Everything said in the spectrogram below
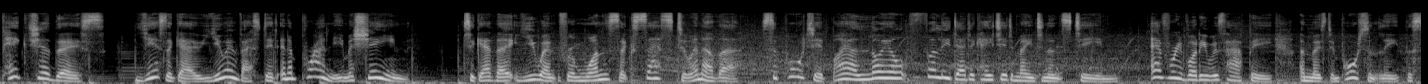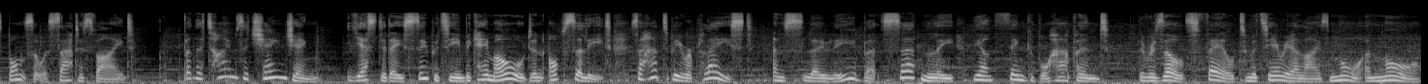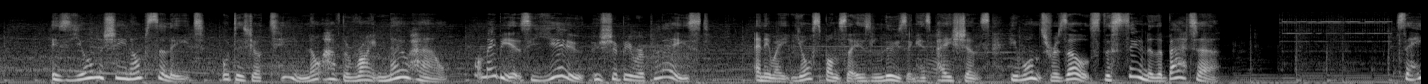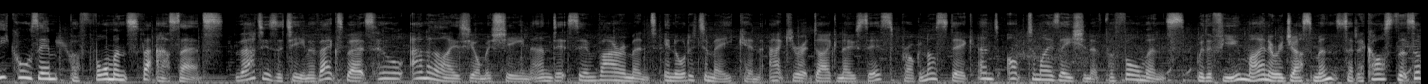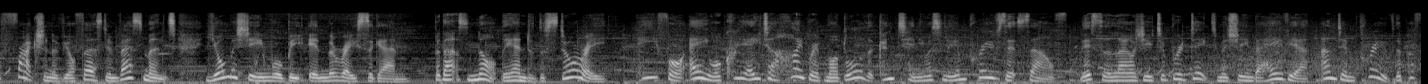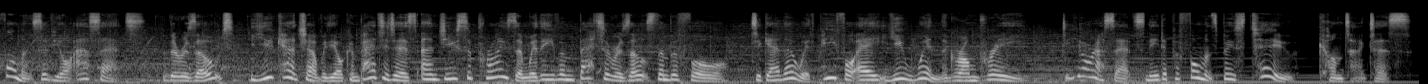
Picture this. Years ago, you invested in a brand new machine. Together, you went from one success to another, supported by a loyal, fully dedicated maintenance team. Everybody was happy, and most importantly, the sponsor was satisfied. But the times are changing. Yesterday's super team became old and obsolete, so had to be replaced. And slowly but certainly, the unthinkable happened. The results failed to materialize more and more. Is your machine obsolete, or does your team not have the right know how? Or maybe it's you who should be replaced. Anyway, your sponsor is losing his patience. He wants results, the sooner the better. So he calls in Performance for Assets. That is a team of experts who'll analyze your machine and its environment in order to make an accurate diagnosis, prognostic, and optimization of performance. With a few minor adjustments at a cost that's a fraction of your first investment, your machine will be in the race again. But that's not the end of the story. P4A will create a hybrid model that continuously improves itself. This allows you to predict machine behavior and improve the performance of your assets. The result? You catch up with your competitors and you surprise them with even better results than before. Together with P4A, you win the Grand Prix. Do your assets need a performance boost too? Contact us.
